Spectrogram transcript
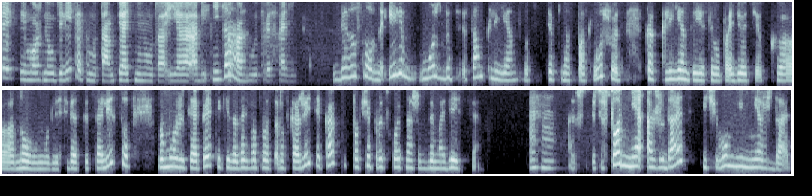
сессии можно уделить этому там 5 минут а, и объяснить, да. что как будет происходить. Безусловно. Или, может быть, сам клиент, вот те, кто нас послушают, как клиенты, если вы пойдете к э, новому для себя специалисту, вы можете опять-таки задать вопрос, расскажите, как вообще происходит наше взаимодействие. Угу. Что мне ожидать и чего мне не ждать.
